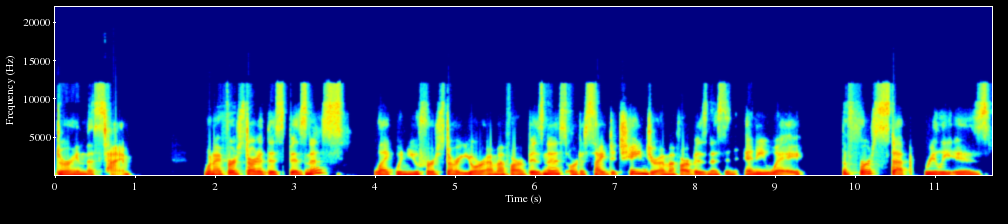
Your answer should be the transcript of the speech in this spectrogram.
during this time. When I first started this business, like when you first start your MFR business or decide to change your MFR business in any way, the first step really is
